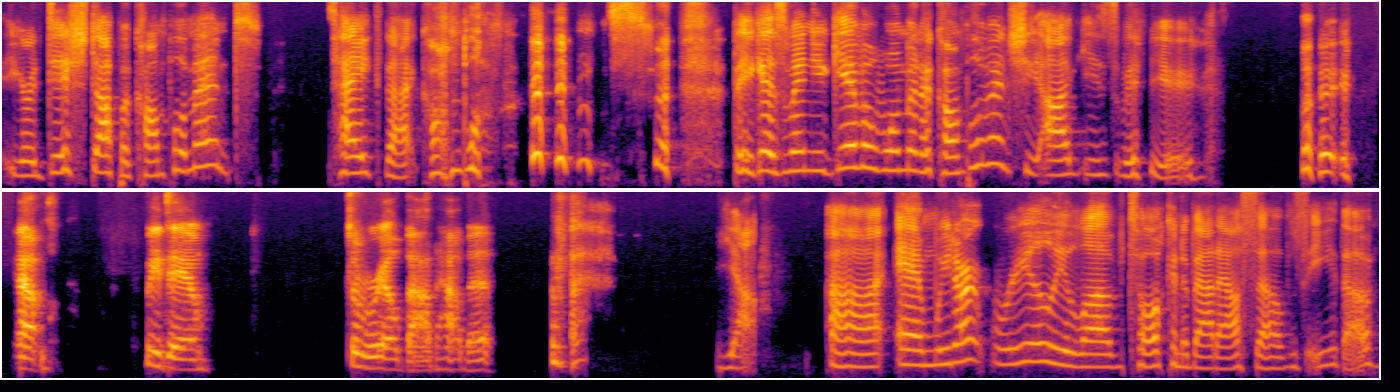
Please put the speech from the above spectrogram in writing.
you're dished up a compliment, take that compliment. because when you give a woman a compliment, she argues with you. yeah, we do. It's a real bad habit. yeah. Uh, and we don't really love talking about ourselves either.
